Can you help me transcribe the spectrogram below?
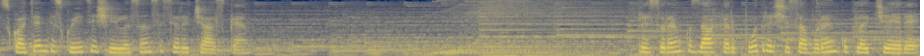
Scoatem biscuiții și îi lăsăm să se răcească. Presurăm cu zahăr pudră și savurăm cu plăcere,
